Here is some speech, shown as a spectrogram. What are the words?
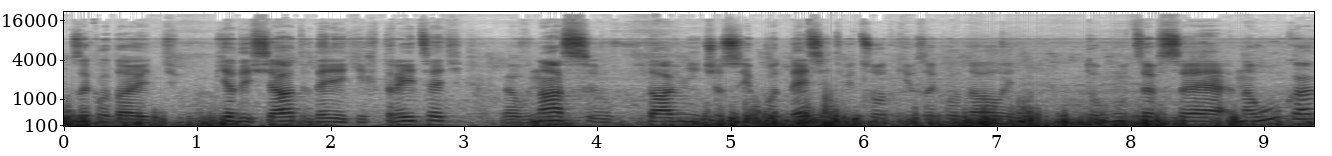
закладають 50, в деяких 30. В нас в давні часи по 10% закладали. Тому це все наука,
